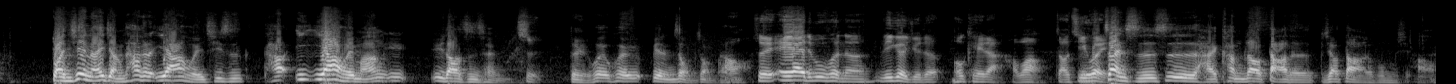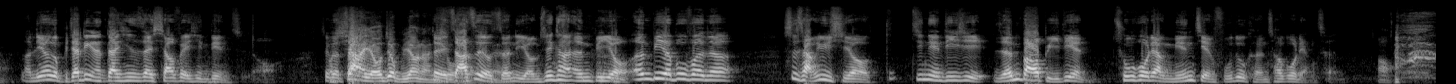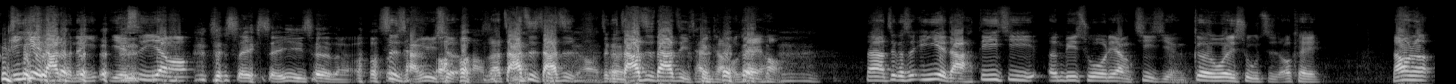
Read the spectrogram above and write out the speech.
短线来讲，它的压回其实它一压回马上遇遇到支撑，是。对，会会变成这种状态。好，所以 AI 的部分呢，V 哥觉得 OK 啦，好不好？找机会。暂时是还看不到大的比较大的风险。好，那另外一个比较令人担心是在消费性电子哦，这个下游就比较难说。对，杂志有整理哦。我们先看 NB 哦，NB 的部分呢，市场预期哦，今年第一季人保笔电出货量年减幅度可能超过两成。哦，英业达可能也是一样哦。这谁谁预测的？市场预测。好，那杂志杂志啊，这个杂志大家自己参考。OK 哈。那这个是英业达第一季 NB 出货量季减个位数字。OK。然后呢，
